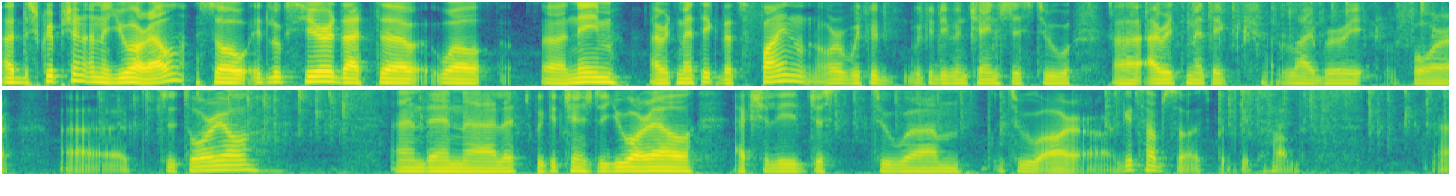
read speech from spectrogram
a description, and a URL. So it looks here that, uh, well, uh, name arithmetic, that's fine. Or we could we could even change this to uh, arithmetic library for uh, tutorial. And then let's we could change the URL actually just to um, to our, our GitHub. So let's put GitHub uh,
